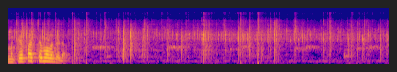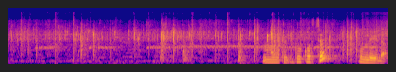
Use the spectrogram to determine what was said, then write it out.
നമുക്ക് പച്ചമുളക് ഇടാം. നമുക്കിതിലേക്ക് കുറച്ച് ഉള്ളി ഇടാം.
